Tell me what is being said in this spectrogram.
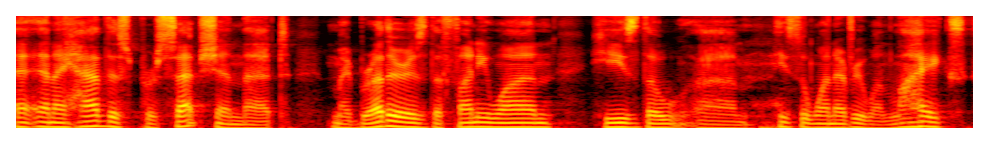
And, and I had this perception that my brother is the funny one. He's the um, he's the one everyone likes,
